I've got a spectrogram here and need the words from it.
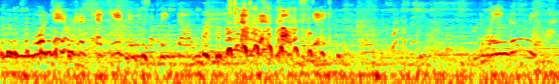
One day I'm gonna catch you doing something dumb. and I'm gonna post it. You ain't gonna realize.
